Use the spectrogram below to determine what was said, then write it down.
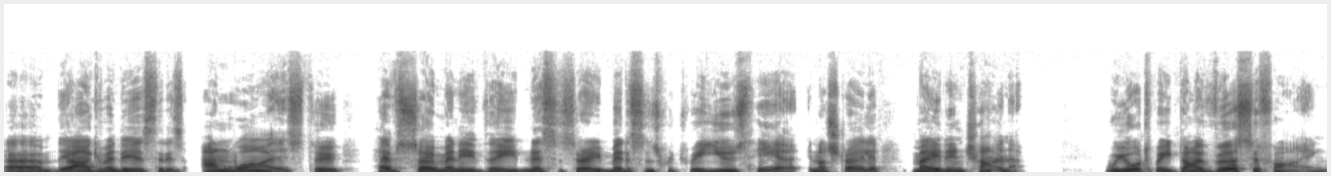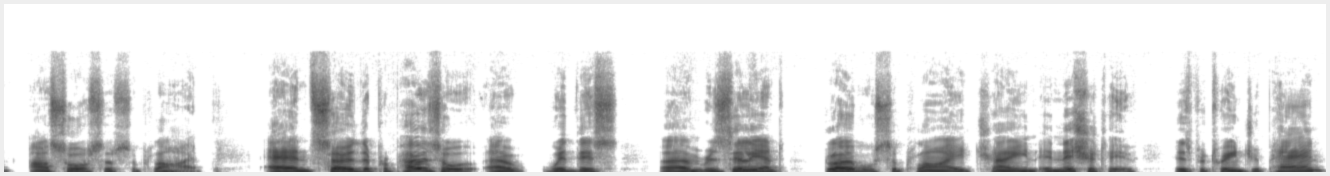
Um, the argument is that it's unwise to have so many of the necessary medicines which we use here in Australia made in China we ought to be diversifying our source of supply. And so the proposal uh, with this um, resilient global supply chain initiative is between Japan,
